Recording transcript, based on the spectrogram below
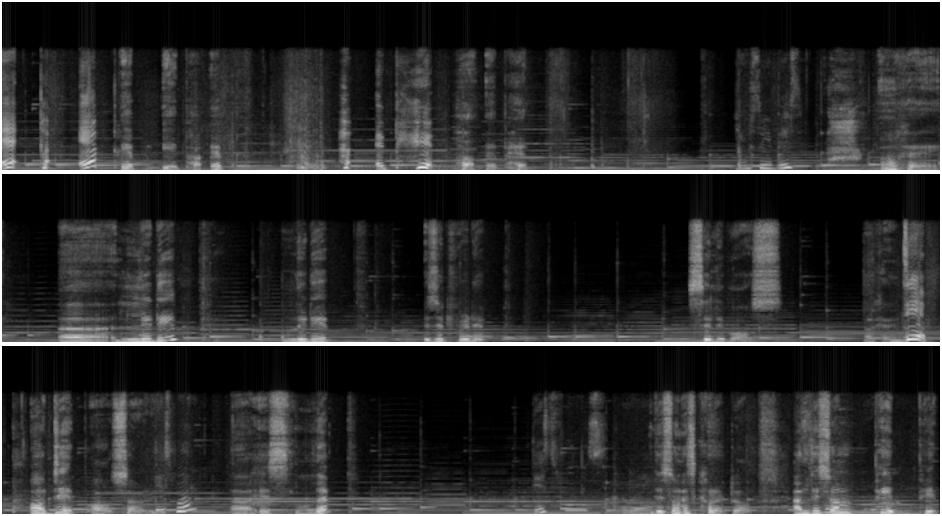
Ep, ep, Ip, ip, ha, ip, h, ep, hip. ha, ip, hip. You say this? Okay. Uh, lidip, lidip. Is it ridip? Syllabus. Okay. Dip. Oh, dip. Oh, sorry. This one? Uh, is lip. This one is correct. This one is correct. Oh, and this one, peep, pip.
